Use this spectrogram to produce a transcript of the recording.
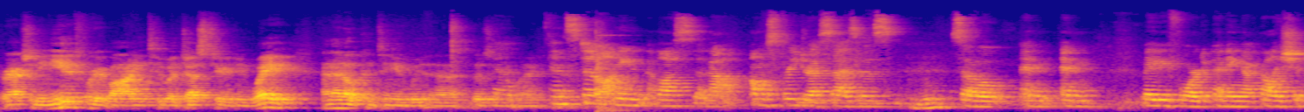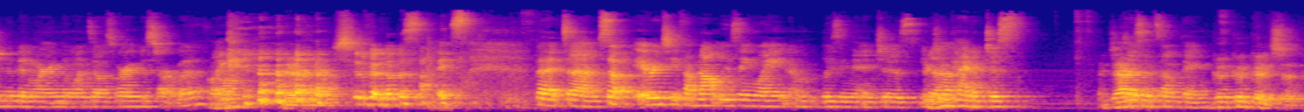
They're actually needed for your body to adjust to your new weight, and then it'll continue with uh, losing Yeah. And still, I mean, I've lost about almost three dress sizes. Mhm. So, and and maybe four, depending. I probably shouldn't have been wearing the ones I was wearing to start with. Like, Uh-huh. Yeah. should have been up a size. But um, so every t- if I'm not losing weight, I'm losing the inches. You know, Exactly. kind of just Exactly. does its own thing. Good, good, good. So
